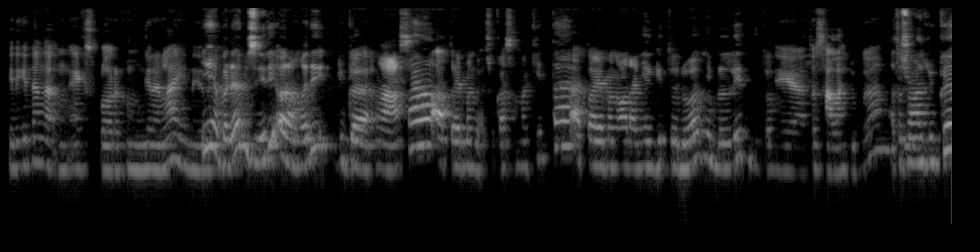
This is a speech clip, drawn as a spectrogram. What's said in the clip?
Jadi kita nggak nge-explore kemungkinan lain gitu iya, kan. padahal bisa jadi orang tadi juga ngasal atau emang nggak suka sama kita atau emang orangnya gitu doang nyebelin gitu. Iya, atau salah juga Atau mungkin. salah juga.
